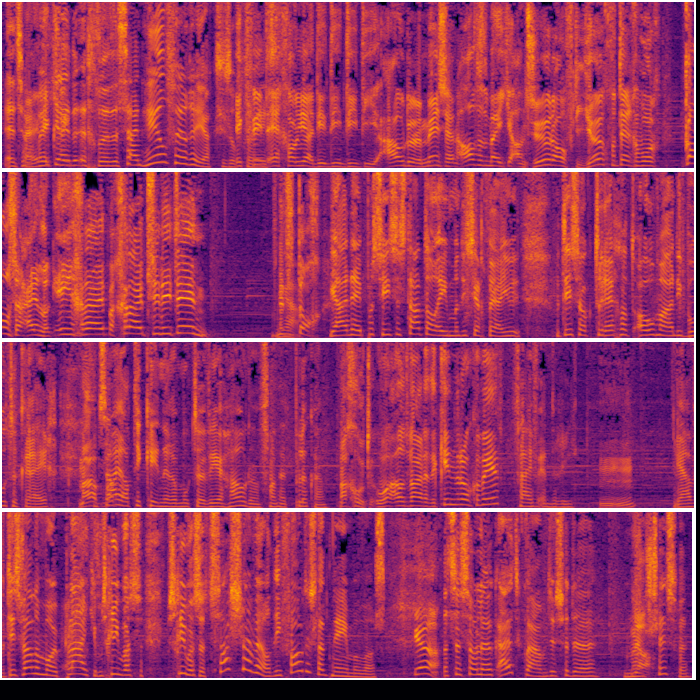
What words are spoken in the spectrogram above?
En zo, Nee, weet je, vind- er zijn heel veel reacties op Ik geweest. vind echt gewoon, ja, die, die, die, die oudere mensen zijn altijd een beetje aan het zeuren over de jeugd van tegenwoordig. Kan ze eindelijk ingrijpen? Grijp ze niet in! Het is ja. toch... Ja, nee, precies. Er staat al iemand die zegt... van, Ja, het is ook terecht dat oma die boete kreeg. Maar- Want zij maar- had die kinderen moeten weerhouden van het plukken. Maar goed, hoe oud waren de kinderen ook alweer? Vijf en drie. Mhm. Ja, het is wel een mooi plaatje. Misschien was, misschien was het Sascha wel die foto's aan het nemen was. Ja. Dat ze zo leuk uitkwamen tussen de narcissen.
